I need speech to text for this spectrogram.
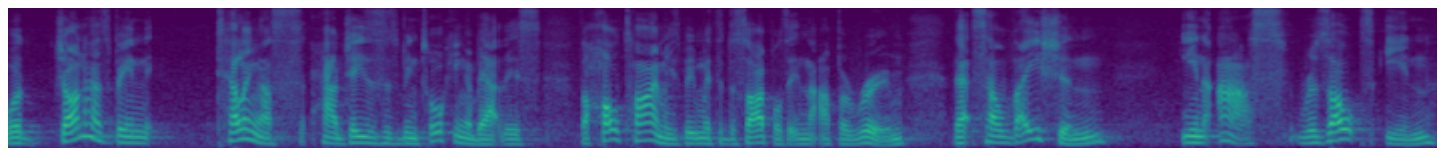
Well, John has been telling us how Jesus has been talking about this the whole time he's been with the disciples in the upper room, that salvation in us results in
